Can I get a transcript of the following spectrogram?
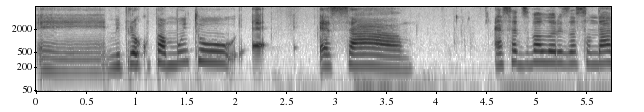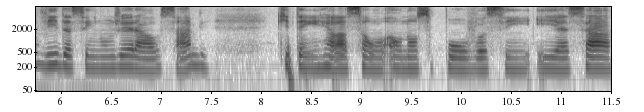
é, me preocupa muito é, essa, essa desvalorização da vida, assim, no geral, sabe? que tem em relação ao nosso povo, assim, e essa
